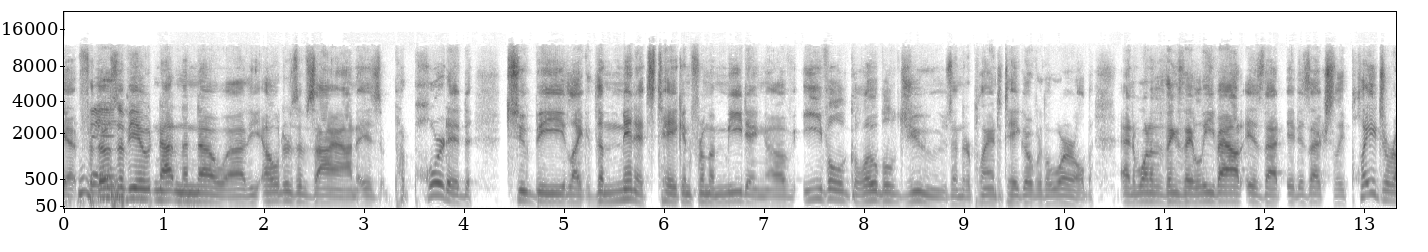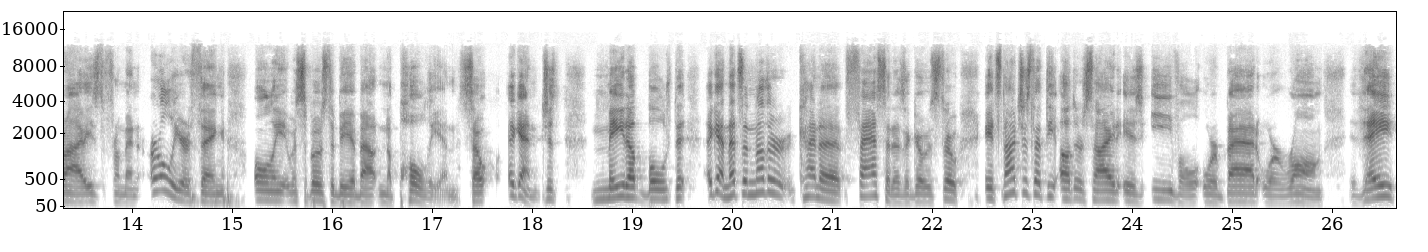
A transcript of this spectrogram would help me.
yeah, for those of you not in the know, uh, the Elders of Zion is purported to be like the minutes taken from a meeting of evil global Jews and their plan to take over the world. And one of the things they leave out is that it is actually plagiarized from an earlier thing, only it was supposed to be about Napoleon. So again, just made up bullshit. Again, that's another kind of facet as it goes through. It's not just that the other side is evil or bad or wrong. They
